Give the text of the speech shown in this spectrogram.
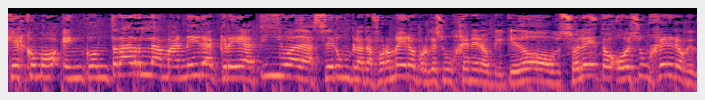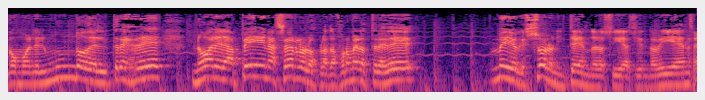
que es como encontrar la manera creativa de hacer un plataformero porque es un género que quedó obsoleto o es un género que como en el mundo del 3D no vale la pena hacerlo, los plataformeros 3D medio que solo Nintendo lo sigue haciendo bien. Sí.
